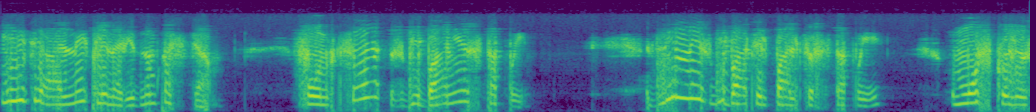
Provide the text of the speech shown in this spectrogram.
и медиальной клиновидным костям. Функция сгибания стопы. Длинный сгибатель пальцев стопы, мускулюс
